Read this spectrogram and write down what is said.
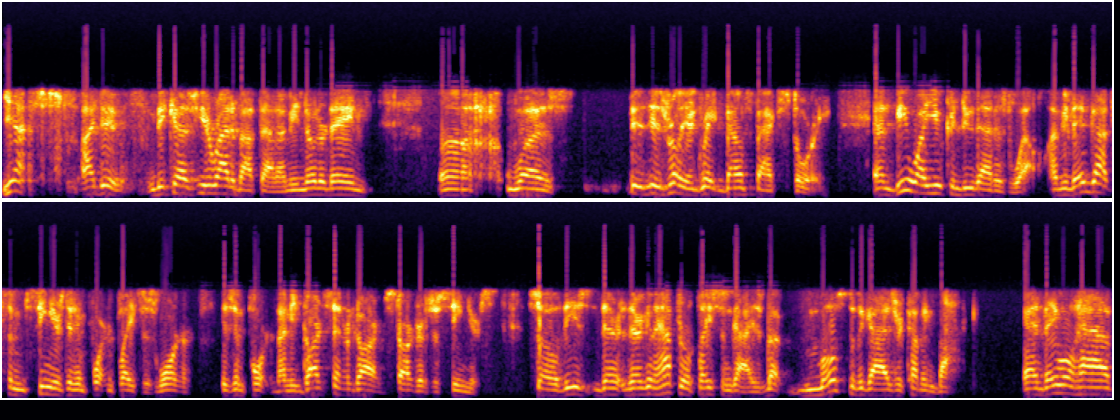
Yes, I do, because you're right about that. I mean, Notre Dame uh, was is really a great bounce back story. And BYU can do that as well. I mean, they've got some seniors in important places. Warner is important. I mean, guard, center, guard starters are seniors. So these they're they're going to have to replace some guys, but most of the guys are coming back, and they will have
